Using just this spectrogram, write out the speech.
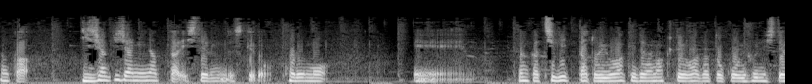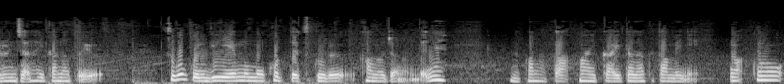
なんか、ギジャギジャになったりしてるんですけど、これも、えー、なんかちぎったというわけではなくて、わざとこういう風にしてるんじゃないかなという、すごく DM も凝って作る彼女なんでね、なかなか毎回いただくために、まあ、この、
